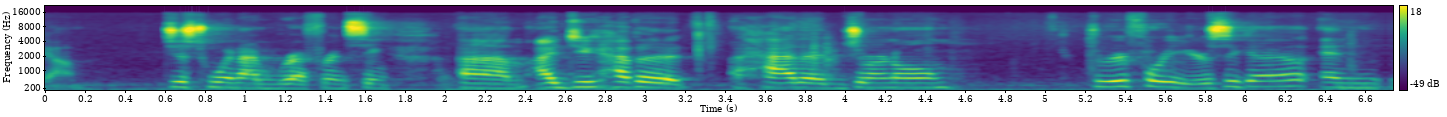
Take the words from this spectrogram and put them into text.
Yeah just when I'm referencing. Um, I do have a I had a journal three or four years ago, and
